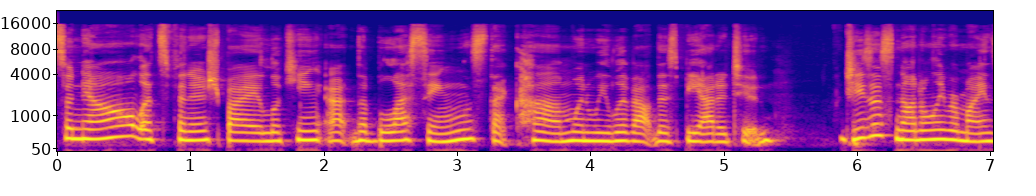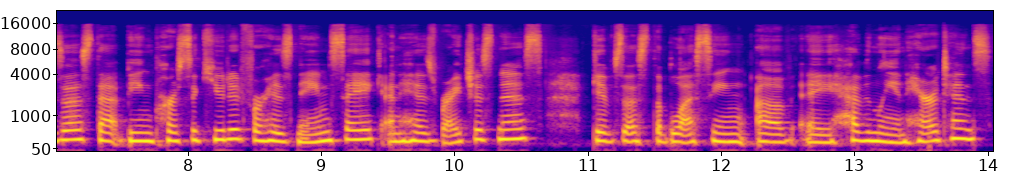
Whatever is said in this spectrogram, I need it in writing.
So, now let's finish by looking at the blessings that come when we live out this beatitude. Jesus not only reminds us that being persecuted for his namesake and his righteousness gives us the blessing of a heavenly inheritance,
